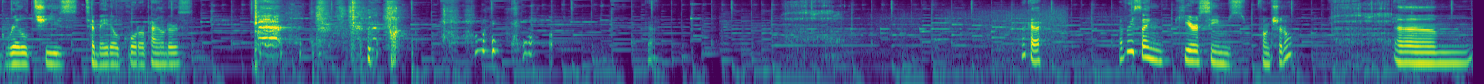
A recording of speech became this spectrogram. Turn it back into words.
grilled cheese, tomato quarter pounders. Okay. Everything here seems functional. Um,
